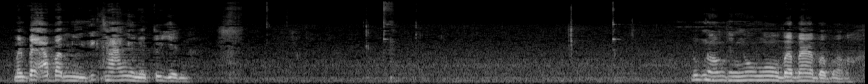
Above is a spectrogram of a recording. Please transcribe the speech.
ๆมันไปเอาบะหมี่ที่ค้างอยู่ในตู้เย็นลูกน้องฉันโง่ๆบ้าๆบอๆ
